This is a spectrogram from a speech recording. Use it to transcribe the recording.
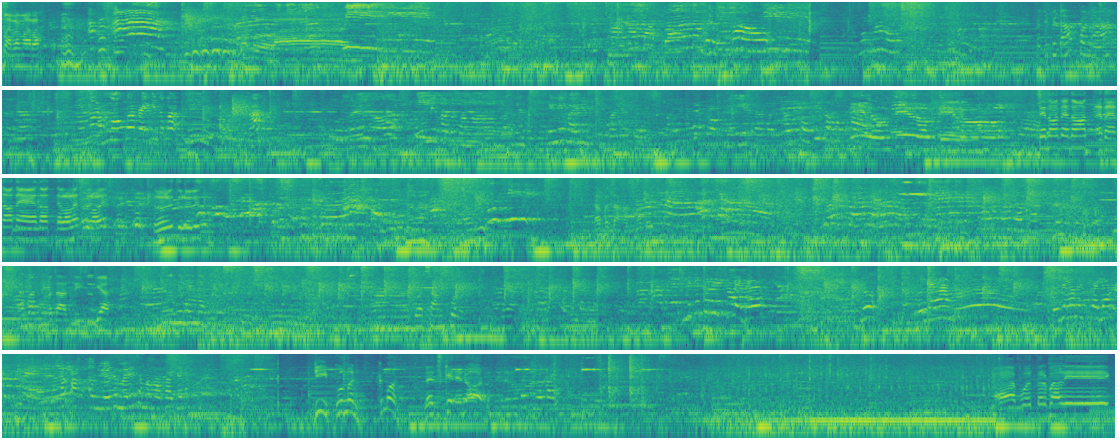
Marah-marah. Pelan. Mau Kejepit apa nak? Tetot, tetot, eh tetot, tetot, telolet, telolet, telolet, telolet. Apa tahu? Apa tadi? Ya. buat sampul Di Pullman, come on, let's get it on. Eh, putar balik.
